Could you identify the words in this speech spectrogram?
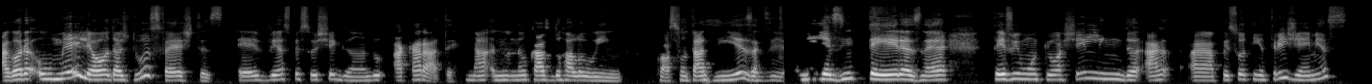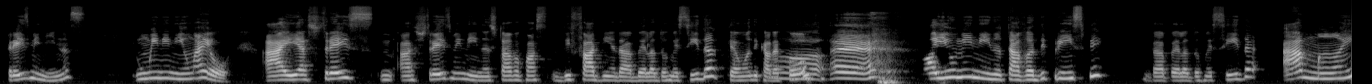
Agora, o melhor das duas festas é ver as pessoas chegando a caráter. Na, no caso do Halloween, com as fantasias, as famílias inteiras, né? Teve uma que eu achei linda. A, a pessoa tinha três gêmeas, três meninas, um menininho maior. Aí as três, as três meninas estavam com a, de fadinha da Bela Adormecida, que é uma de cada ah, cor. É. Aí o menino estava de príncipe, da Bela Adormecida. A mãe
